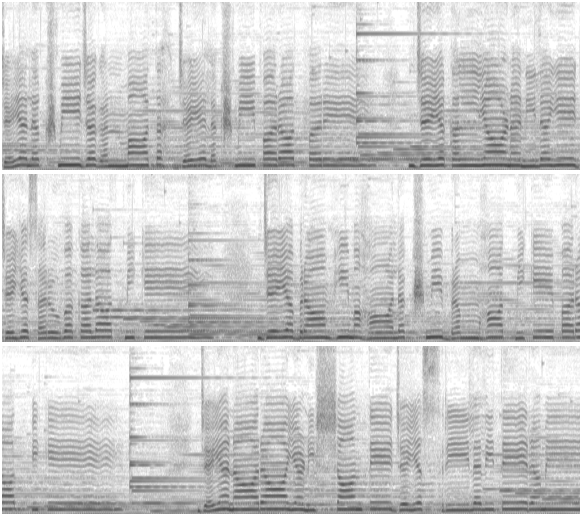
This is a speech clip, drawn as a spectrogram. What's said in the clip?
जयलक्ष्मी जगन्मातः जयलक्ष्मी परात्परे। जय कल्याणनिलये जय सर्वकलात्मिके। जय ब्राह्मी महालक्ष्मी ब्रह्मात्मिके परात्मिके जय नारायणि शान्ते जय श्रीललिते रमे।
